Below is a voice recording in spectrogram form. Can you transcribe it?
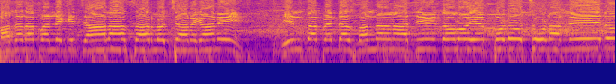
మదనపల్లికి చాలా సార్లు వచ్చాను గాని ఇంత పెద్ద స్పందన నా జీవితంలో ఎప్పుడూ చూడలేదు.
